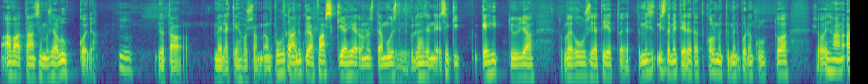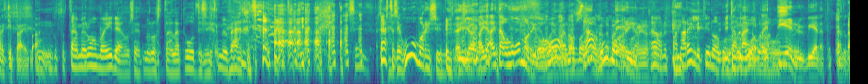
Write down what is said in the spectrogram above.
avataan semmoisia lukkoja, Mm. jota meillä kehossa on. Puhutaan Kato. nykyään faskia, hieronnasta ja muista, että kyllähän se, sekin kehittyy ja tulee uusia tietoja, että mis- mistä me tiedetään, että 30 vuoden kuluttua se on ihan arkipäivää. Mm. Mutta tämä meidän oma idea on se, että me nostetaan näitä uutisia, että me väännetään näitä. Se, tästä se huumori syntyy. Ai, ai, tämä on huumoriohjelma. Tämä on huumoria. huumoria. Tämä on nyt pannaan rillit vinoon. Mitä mä en ole tiennyt vielä, että tällä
